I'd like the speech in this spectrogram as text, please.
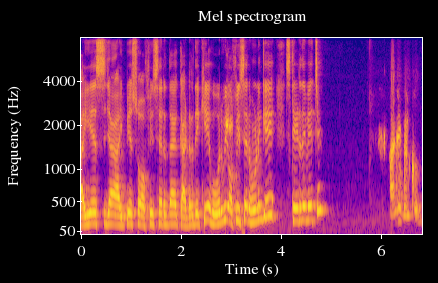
ਆਈਐਸ ਜਾਂ ਆਈਪੀਐਸ ਆਫੀਸਰ ਦਾ ਕਾਡਰ ਦੇਖੀਏ ਹੋਰ ਵੀ ਆਫੀਸਰ ਹੋਣਗੇ ਸਟੇਟ ਦੇ ਵਿੱਚ? ਹਾਂਜੀ ਬਿਲਕੁਲ।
